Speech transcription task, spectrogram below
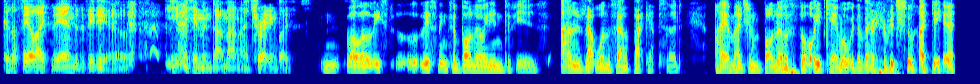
Because I feel like at the end of the video, him and Batman are trading places. Well, at least listening to Bono in interviews and that one South Park episode, I imagine Bono thought he came up with a very original idea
